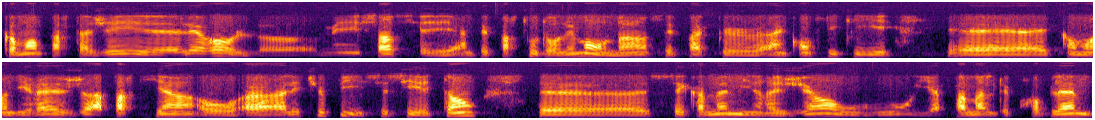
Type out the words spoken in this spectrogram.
comment partager les rôles. Mais ça, c'est un peu partout dans le monde. Hein. Ce n'est pas qu'un conflit qui, comment dirais-je, appartient à, l'Éthiopie. Ceci étant, c'est quand même une région où, il y a pas mal de problèmes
